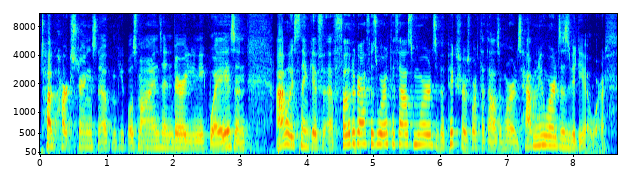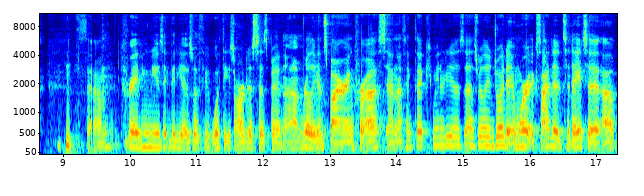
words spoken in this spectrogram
tug heartstrings and open people's minds in very unique ways. And I always think if a photograph is worth a thousand words, if a picture is worth a thousand words, how many words is video worth? so creating music videos with with these artists has been um, really inspiring for us, and I think the community has, has really enjoyed it. And we're excited today to uh,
